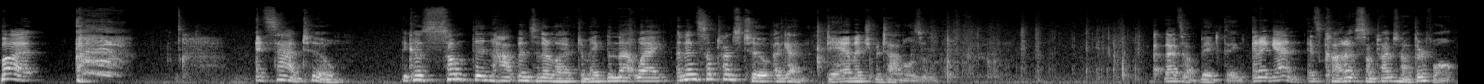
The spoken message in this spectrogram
But it's sad too because something happens in their life to make them that way. And then sometimes too, again, damaged metabolism. That's a big thing. And again, it's kind of sometimes not their fault.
